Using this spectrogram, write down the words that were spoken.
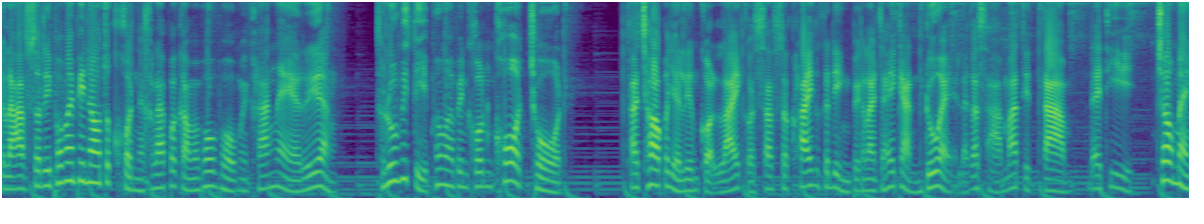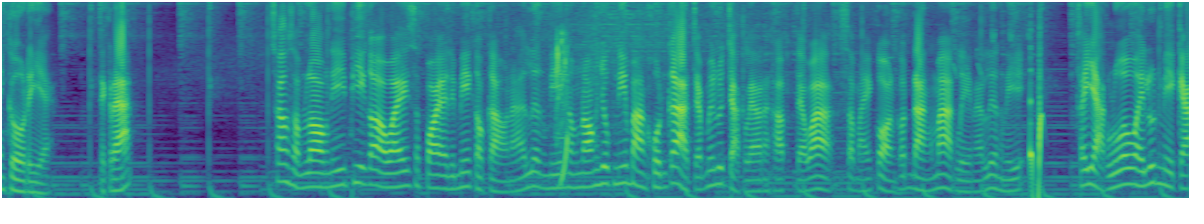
กราบสวัสดีพ่อแม่พี่น้องทุกคนนะครับ ก็กลับมาพบผมอีกครั้งในเรื่อง ทะลุมิติเพื่อมาเป็นคนโคตรโฉดถ้าชอบก็อย่าลืมกดไลค์กด Subscribe กดกระดิ่งเป็นกำลังใจให้กันด้วย แล้วก็สามารถติดตามได้ที่ช่องแมนโกเรียนะครับ ช่องสำรองนี้พี่ก็เอาไว้สปอยอนิเมะเก่าๆนะ เรื่องนี้น้องๆยุคนี้บางคนก็อาจจะไม่รู้จักแล้วนะครับ แต่ว่าสมัยก่อนก็ดังมากเลยนะเรื่องนี้ใครอยากรู้ว่าวัยรุ่นเมกา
